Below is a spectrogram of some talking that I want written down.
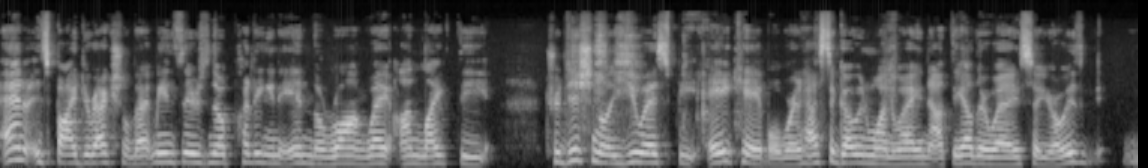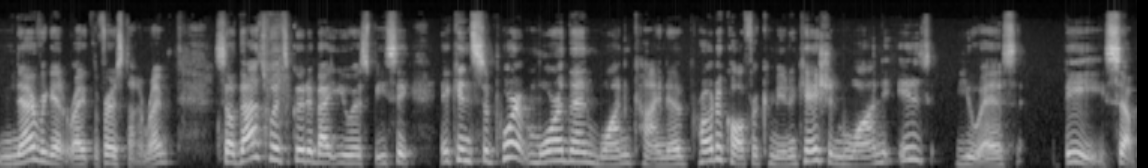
And it's bidirectional. That means there's no putting it in the wrong way, unlike the traditional USB-A cable where it has to go in one way, not the other way. So you always never get it right the first time, right? So that's what's good about USB-C. It can support more than one kind of protocol for communication. One is USB B. So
